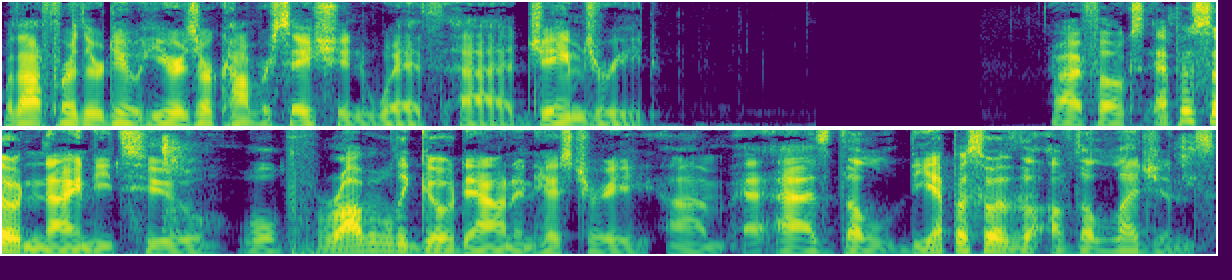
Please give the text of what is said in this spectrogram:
without further ado, here's our conversation with James Reid. All right, folks. Episode 92 will probably go down in history um, as the the episode of the, of the legends.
